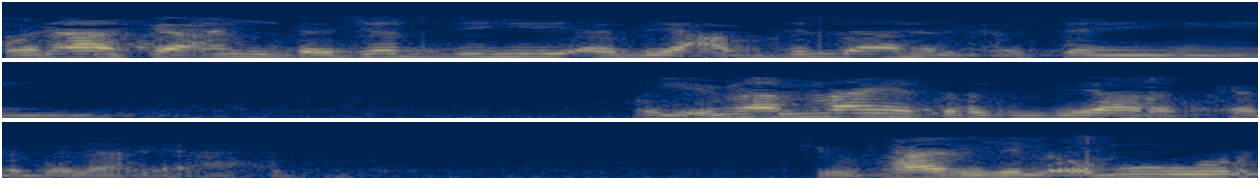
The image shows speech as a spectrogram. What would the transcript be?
هناك عند جده أبي عبد الله الحسين. والإمام ما يترك زيارة كربلاء يا أحد شوف هذه الأمور.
